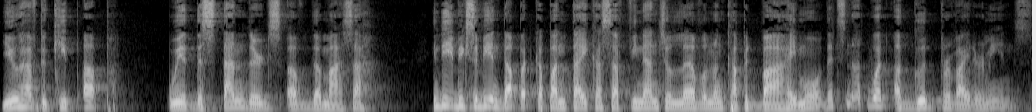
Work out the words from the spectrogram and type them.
you have to keep up with the standards of the masa. Hindi ibig sabihin dapat kapantay ka sa financial level ng kapitbahay mo. That's not what a good provider means.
